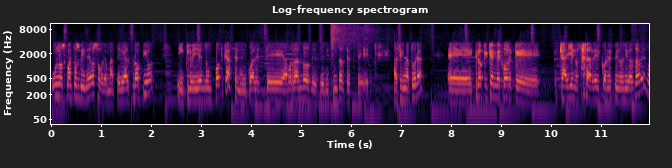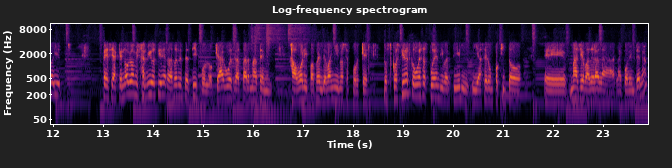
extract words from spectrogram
unos cuantos videos sobre material propio, incluyendo un podcast en el cual esté abordando desde distintas este, asignaturas. Eh, creo que qué mejor que que alguien nos haga reír con esto y nos diga, ¿sabes? Oye, pese a que no veo a mis amigos, tienen razón este tipo, lo que hago es gastar más en jabón y papel de baño y no sé por qué. Entonces, cuestiones como esas pueden divertir y, hacer un poquito eh, más llevadera la, cuarentena.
